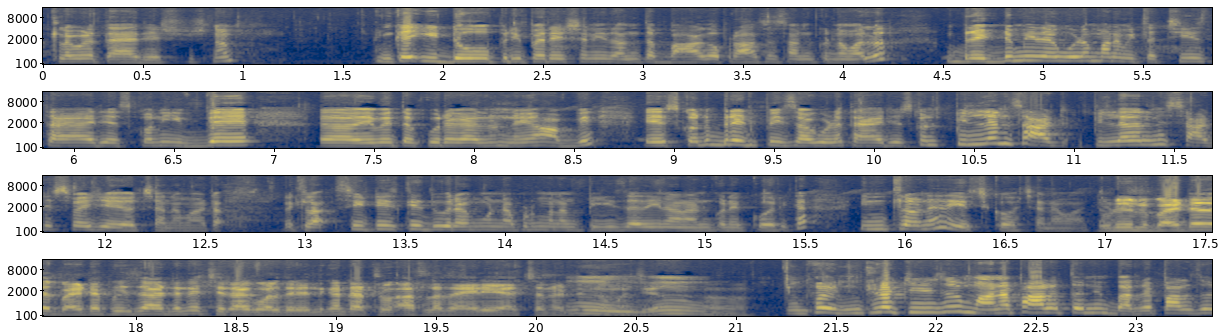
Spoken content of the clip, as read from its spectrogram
అట్లా కూడా తయారు చేసి చూసినాం. ఇంకా ఈ డో ప్రిపరేషన్ ఇదంతా బాగా ప్రాసెస్ అనుకున్న వాళ్ళు బ్రెడ్ మీద కూడా మనం ఇట్లా చీజ్ తయారు చేసుకొని ఇవే ఏవైతే కూరగాయలు ఉన్నాయో అవి వేసుకొని బ్రెడ్ పిజ్జా కూడా తయారు చేసుకొని పిల్లల్ని సాటి పిల్లల్ని సాటిస్ఫై చేయొచ్చు అనమాట ఇట్లా సిటీస్కి దూరంగా ఉన్నప్పుడు మనం పిజ్జా తినాలని అనుకునే కోరిక ఇంట్లోనే తెచ్చుకోవచ్చు అనమాట ఇప్పుడు బయట బయట పిజ్జా అంటేనే చిరాకు పడతారు. ఎందుకంటే అట్లా అట్లా తయారు చేయొచ్చు అన్నట్టు ఇంకా ఇంట్లో చీజ్ మన పాలతోని బర్రె పాలతో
